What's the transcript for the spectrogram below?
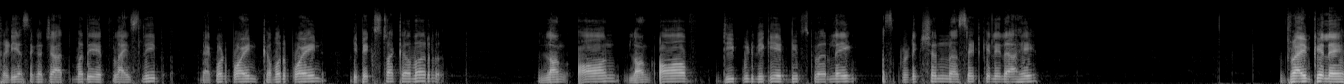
थर्ड या आतमध्ये fly slip backward point cover point deep extra cover long on long off deep mid wicket deep square leg protection set केलेलं आहे. ड्राईव्ह केलंय.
